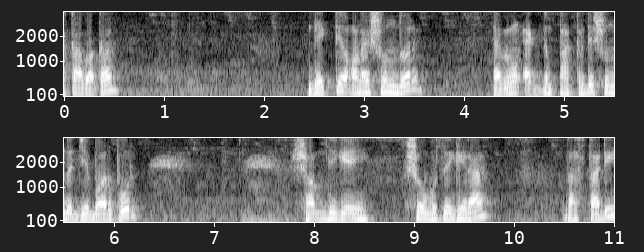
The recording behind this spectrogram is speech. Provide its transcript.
আঁকা বাঁকা। দেখতে অনেক সুন্দর এবং একদম প্রাকৃতিক সৌন্দর্যে ভরপুর। সব দিকেই সবুজে ঘেরা রাস্তাটি।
